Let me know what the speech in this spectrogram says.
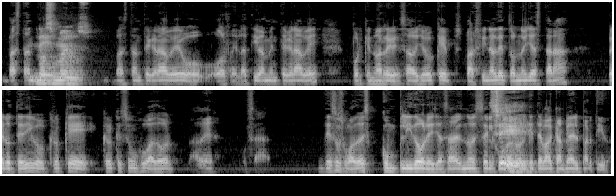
bastante. Más o menos. Bastante grave o, relativamente grave porque no ha regresado. Yo creo que pues, para el final de torneo ya estará, pero te digo, creo que, creo que es un jugador, a ver, o sea, de esos jugadores cumplidores, ya sabes, no es el jugador que te va a cambiar el partido.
